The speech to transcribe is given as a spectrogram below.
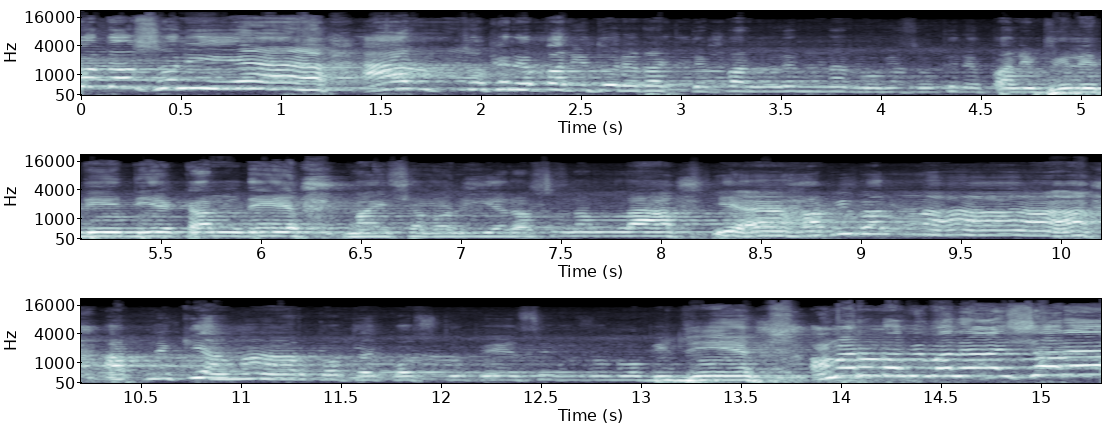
কথা শুনিয়া আর চোখের পানি ধরে রাখতে পারলেন না, নবী চোখের পানি ফেলে দিয়ে দিয়ে কান্দে। মাইশা বলে, ইয়া রাসূলুল্লাহ আপনি কি আমার কথায় কষ্ট পেয়েছেন নবীজি? আমার নবী বলে আয়েশা রে,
